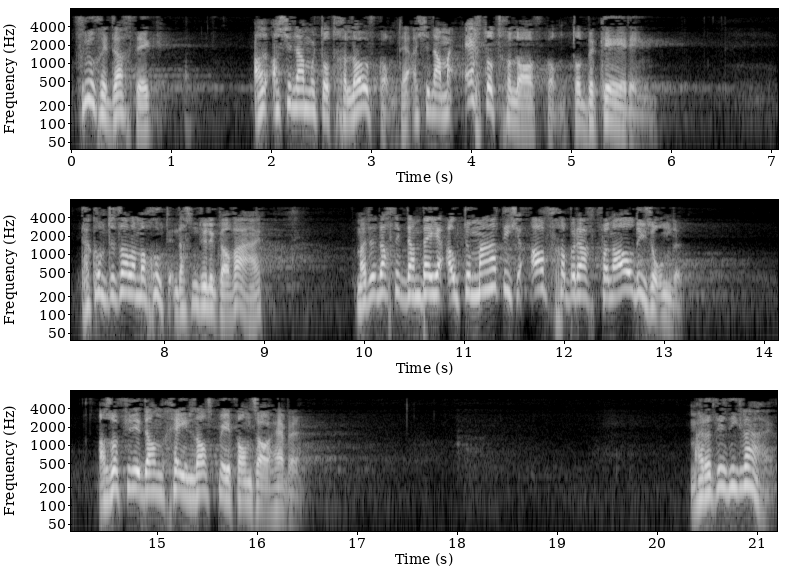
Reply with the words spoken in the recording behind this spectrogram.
Vroeger dacht ik, als je nou maar tot geloof komt, hè, als je nou maar echt tot geloof komt, tot bekering, dan komt het allemaal goed. En dat is natuurlijk wel waar. Maar dan dacht ik, dan ben je automatisch afgebracht van al die zonden. Alsof je er dan geen last meer van zou hebben. Maar dat is niet waar.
